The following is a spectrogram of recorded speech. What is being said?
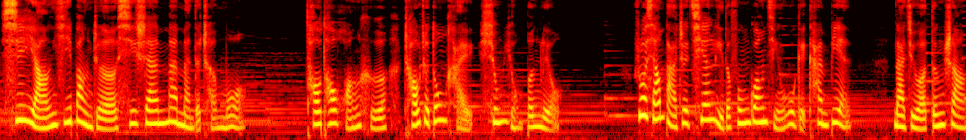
夕阳依傍着西山，慢慢的沉没。滔滔黄河朝着东海汹涌奔流，若想把这千里的风光景物给看遍，那就要登上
